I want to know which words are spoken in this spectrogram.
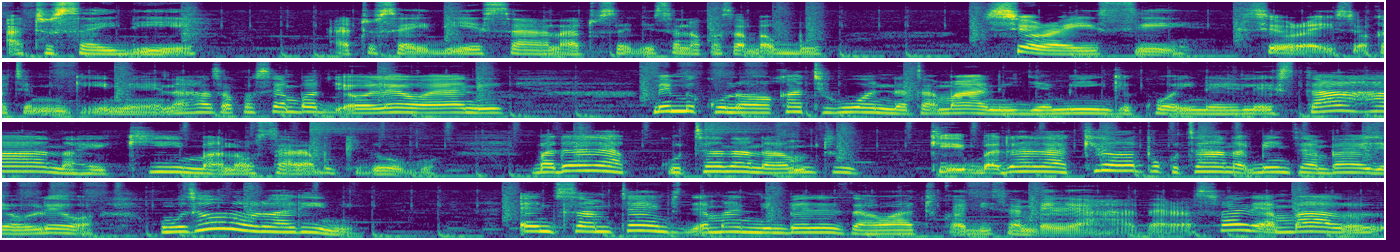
atusaidie atusaidie sana atusaidie sana kwa sababu sio rahisi sio rahisi wakati mwingine. Na hasa kwa ambao tujaolewa yani mimi kuna wakati huwa ninatamani jamii ingekuwa ina ile staha na hekima na ustaarabu kidogo. Badala ya kukutana na mtu ki, badala ya kila unapokutana na binti ambaye hajaolewa umetoka unaolewa lini? And sometimes jamani ni mbele za watu kabisa mbele ya hadhara. Swali ambalo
